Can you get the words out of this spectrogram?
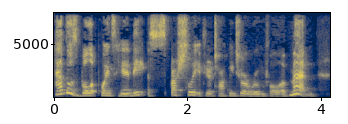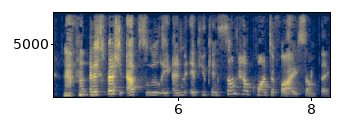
Have those bullet points handy, especially if you're talking to a room full of men. and especially, absolutely. And if you can somehow quantify something,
